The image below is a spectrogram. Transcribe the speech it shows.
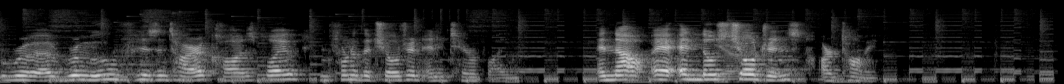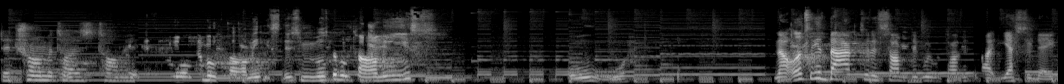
re- remove his entire cosplay in front of the children and terrify them. And now, uh, and those Yeah. childrens are Tommy. They traumatized Tommy. Multiple Tommies. There's multiple Tommies. Ooh. Now let's get back to the subject we were talking about yesterday.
